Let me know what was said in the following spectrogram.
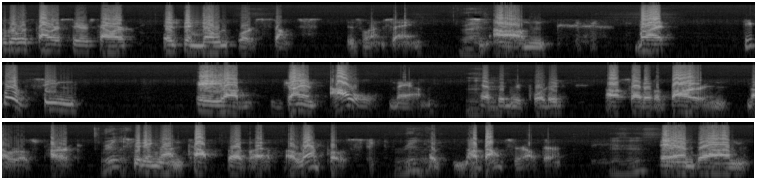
the Willis Tower, Sears Tower has been known for stunts, is what I'm saying. right. Um, but people have seen a um, giant owl man Mm-hmm. have been reported outside of a bar in Melrose Park, Really? sitting on top of a, a lamppost, Really? a, a bouncer out there. hmm And um,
